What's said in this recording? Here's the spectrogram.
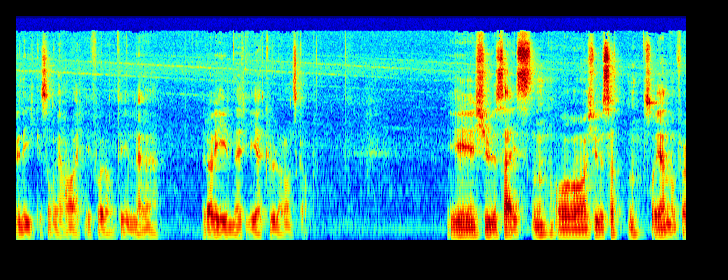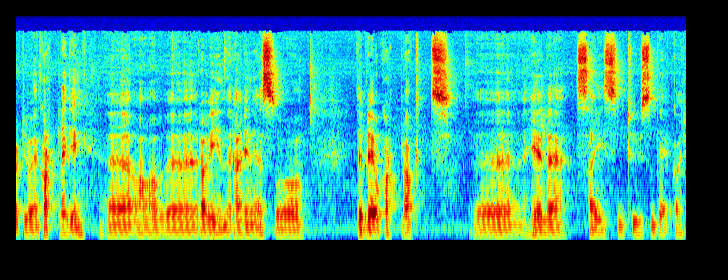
unike som vi har i forhold til uh, raviner i et Kula-landskap. I 2016 og 2017 så gjennomførte vi en kartlegging eh, av eh, raviner her i Nes. Og det ble jo kartlagt eh, hele 16 000 dekar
